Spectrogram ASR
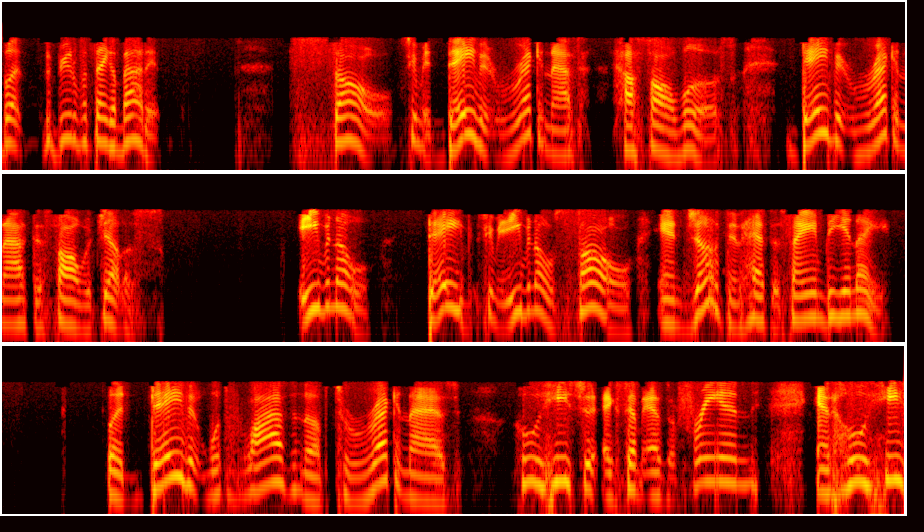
But the beautiful thing about it, Saul, excuse me, David recognized how Saul was. David recognized that Saul was jealous. Even though David, excuse me, even though Saul and Jonathan had the same DNA. But David was wise enough to recognize who he should accept as a friend and who he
